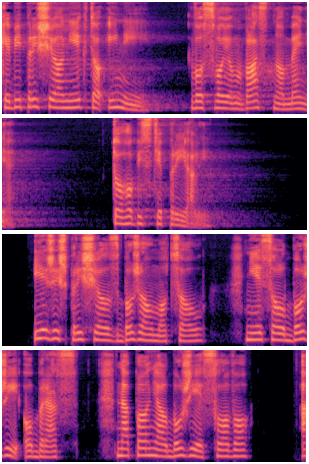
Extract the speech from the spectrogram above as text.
Keby prišiel niekto iný vo svojom vlastnom mene, toho by ste prijali. Ježiš prišiel s Božou mocou, niesol Boží obraz, naplňal Božie slovo a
